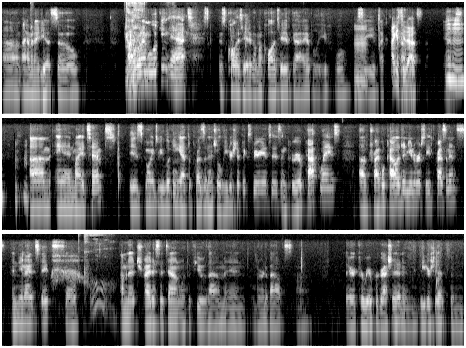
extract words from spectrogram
Um, I have an idea. So, uh, what I'm looking at is, is qualitative. I'm a qualitative guy, I believe. We'll Hmm. see if that, I can see that. works. Yes. Mhm. Um, and my attempt is going to be looking at the presidential leadership experiences and career pathways of tribal college and university presidents in the United States. So, Cool. I'm going to try to sit down with a few of them and learn about uh, their career progression and leadership and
